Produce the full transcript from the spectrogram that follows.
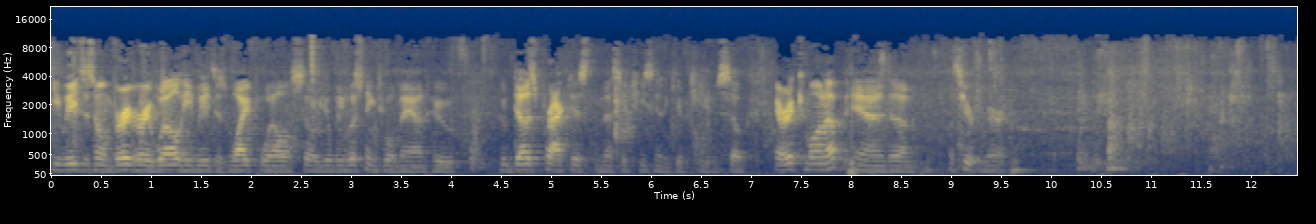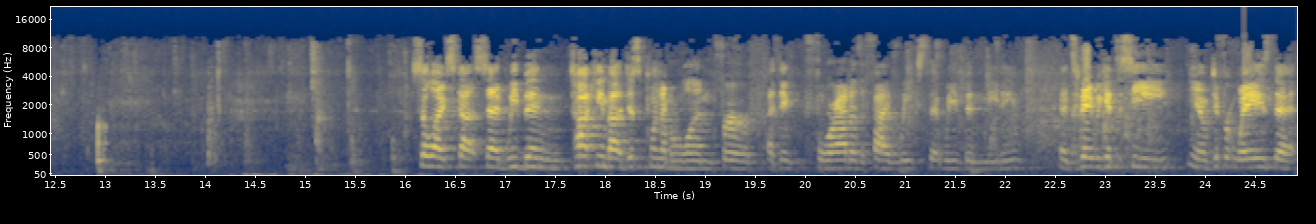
He leads his home very, very well. He leads his wife well. So you'll be listening to a man who, who does practice the message he's going to give to you. So, Eric, come on up and um, let's hear from Eric. So, like Scott said, we've been talking about discipline number one for I think four out of the five weeks that we've been meeting, and today we get to see you know different ways that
